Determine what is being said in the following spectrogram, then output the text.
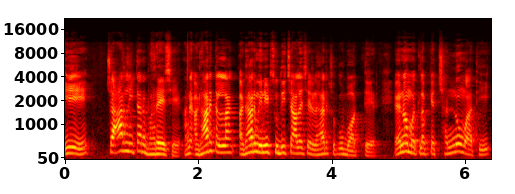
એ ચાર લીટર ભરે છે અને અઢાર કલાક, અઢાર મિનિટ સુધી ચાલે છે, અઢાર ચોખ્ખું બોતેર એનો મતલબ કે છન્નુંમાંથી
